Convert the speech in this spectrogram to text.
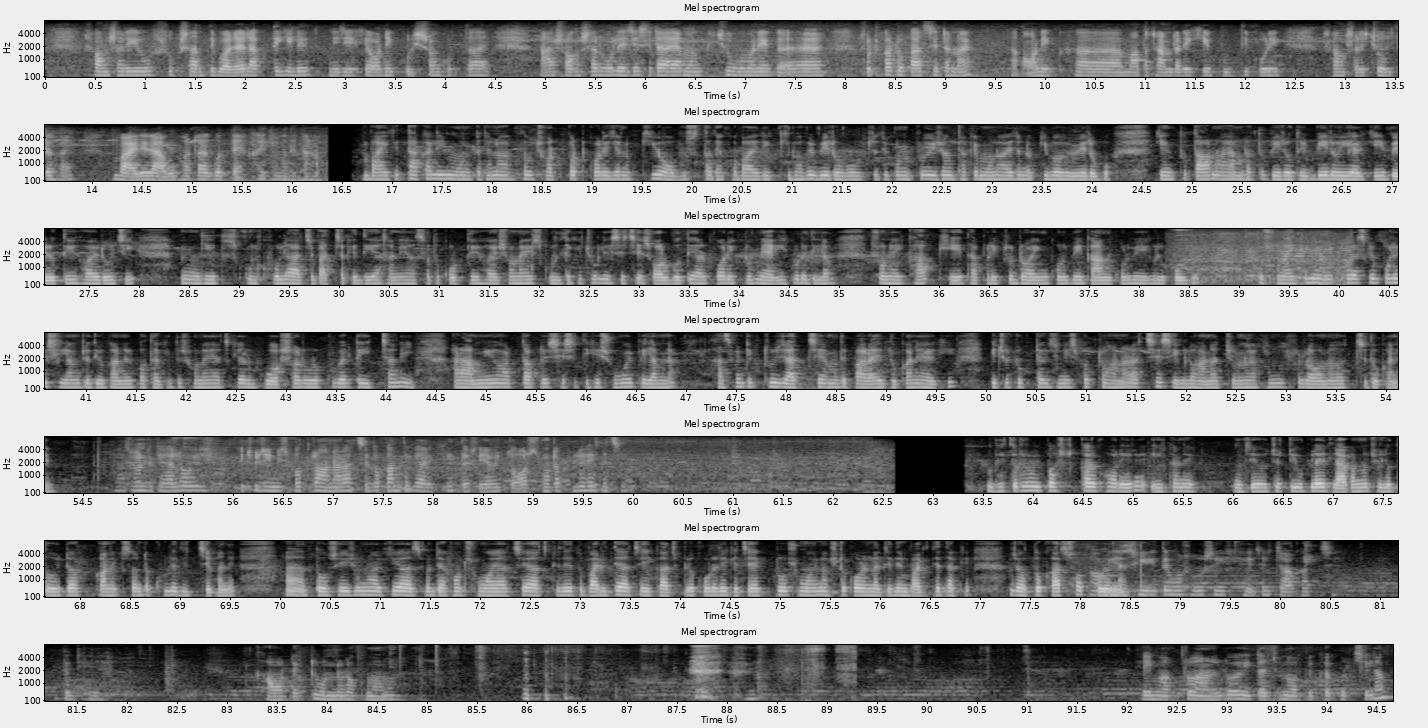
সংসারেও সুখ শান্তি বজায় রাখতে গেলে নিজেকে অনেক পরিশ্রম করতে হয়। আর সংসার বলে যে সেটা এমন কিছু মানে ছোটোখাটো কাজ সেটা নয়। অনেক মাথা ঠান্ডা রেখে বুদ্ধি করে সংসারে চলতে হয়। বাইরের আবহাওয়াটা একবার দেখাই তোমাদের তারা বাইরে তাকালেই মনটা যেন একদম ছটপট করে, যেন কি অবস্থা দেখো বাইরে, কীভাবে বেরোবো? যদি কোনো প্রয়োজন থাকে মনে হয় যেন কীভাবে বেরোবো? কিন্তু তা নয়, আমরা তো বেরোতে, বেরোই আর কি, বেরোতেই হয় রোজই। যেহেতু স্কুল খোলা আছে, বাচ্চাকে দিয়ে আসা নিয়ে আসা তো করতেই হয়। সোনাই স্কুল থেকে চলে এসেছে, শরবত দেওয়ার পর একটু ম্যাগি করে দিলাম। সোনাই খাক, খেয়ে তারপরে একটু ড্রয়িং করবে, গান করবে, এগুলো করবে। তো সোনাইকে আমি অনেক করে আজকে বলেছিলাম যদিও গানের কথা কিন্তু সোনাই আজকে আর বসার ওর খুব একটা ইচ্ছা নেই। আর আমিও আর তারপরে শেষের দিকে সময় পেলাম না। হাজব্যান্ড একটু যাচ্ছে আমাদের পাড়ায় দোকানে আর কি। কিছু টুকটাক জিনিসপত্র আনার আছে সেগুলো আনার জন্য এখন রওনা হচ্ছে দোকানে। হাজব্যান্ড গেল ওই কিছু জিনিসপত্র আনার আছে দোকান থেকে আর কি তো সেই আমি টর্চ মোটা খুলে রেখেছি। ভেতরের ওই পাশকার ঘরের এইখানে যে হচ্ছে টিউবলাইট লাগানো ছিল তো ওইটা কানেকশানটা খুলে দিচ্ছে এখানে। হ্যাঁ তো সেই জন্য আর কি হাজব্যান্ড এখন সময় আছে। আজকে যেহেতু বাড়িতে আছে এই কাজগুলো করে রেখেছে। একটু সময় নষ্ট করে না যেদিন বাড়িতে থাকে যত কাজ সব করে নেয়। সিঁড়িতে বসে বসে যে চা খাচ্ছে ঢেলে। খাওয়াটা একটু অন্যরকম আমার। এই মাত্র আনলো এটার জন্য অপেক্ষা করছিলাম।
